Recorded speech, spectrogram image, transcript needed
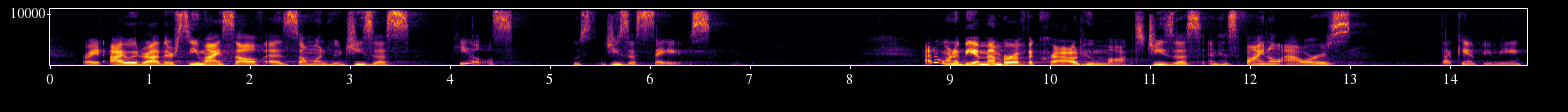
right? I would rather see myself as someone who Jesus heals, who Jesus saves. I don't want to be a member of the crowd who mocked Jesus in his final hours. That can't be me.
